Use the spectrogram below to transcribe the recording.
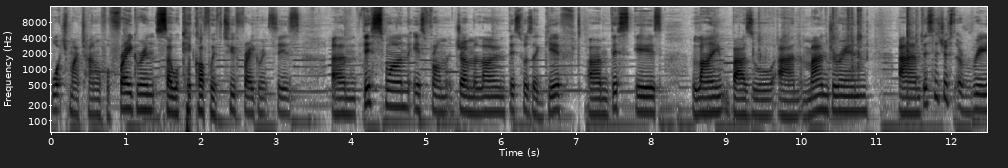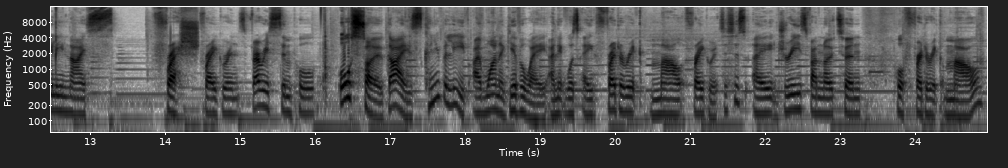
watch my channel for fragrance. So we'll kick off with two fragrances. Um, this one is from Jo Malone. This was a gift. Um, this is lime, basil and mandarin. And this is just a really nice fresh fragrance, very simple. Also, guys, can you believe I won a giveaway and it was a Frederic Malle fragrance. This is a Dries Van Noten for Frederic Malle.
